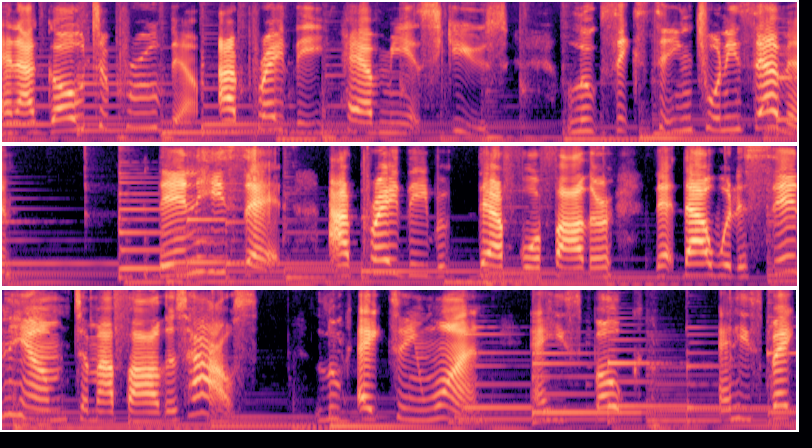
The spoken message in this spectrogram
and I go to prove them. I pray thee have me excused. Luke 16, 27. Then he said, I pray thee, therefore, Father, that thou wouldest send him to my father's house. Luke 18 1. And he spoke, and he spake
